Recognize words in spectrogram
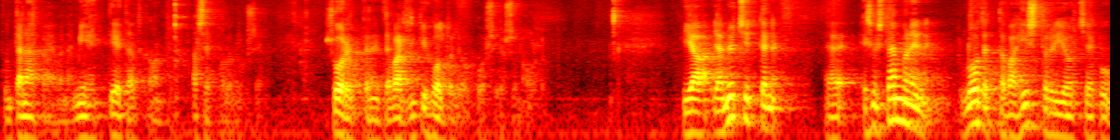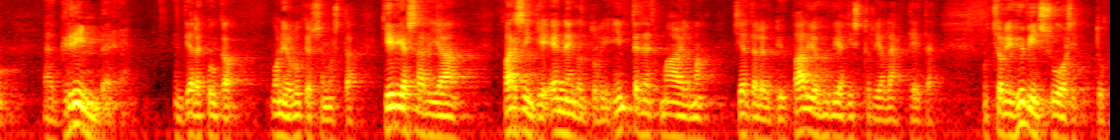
kuin tänä päivänä miehet tietävät, jotka on asepalveluksen suorittaneet ja varsinkin huoltojoukoissa, jos on ollut. Ja, ja nyt sitten esimerkiksi tämmöinen luotettava historioitsija kuin Grimber, en tiedä kuinka moni on lukenut semmoista kirjasarjaa, varsinkin ennen kuin tuli internetmaailma, sieltä löytyy paljon hyviä historialähteitä, mutta se oli hyvin suosittu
